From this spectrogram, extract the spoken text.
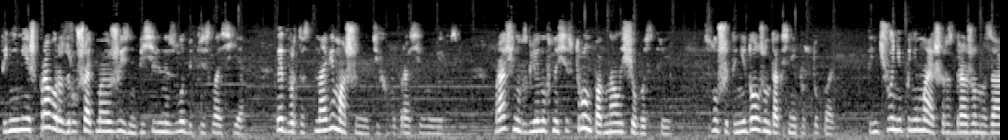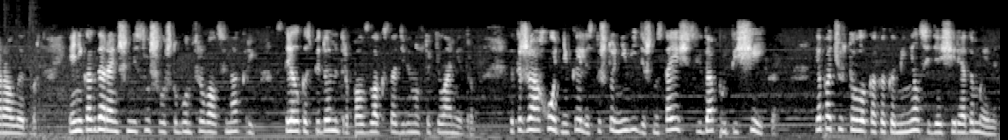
Ты не имеешь права разрушать мою жизнь», — бессильной злобе тряслась я. «Эдвард, останови машину», — тихо попросила Элис. Мрачно взглянув на сестру, он погнал еще быстрее. «Слушай, ты не должен так с ней поступать». «Ты ничего не понимаешь», — раздраженно заорал Эдвард. Я никогда раньше не слышала, чтобы он срывался на крик. Стрелка спидометра ползла к 190 километрам. «Это же охотник, Элис, ты что, не видишь? Настоящий следопыт, ищейка!» Я почувствовала, как окаменел сидящий рядом Эммет.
